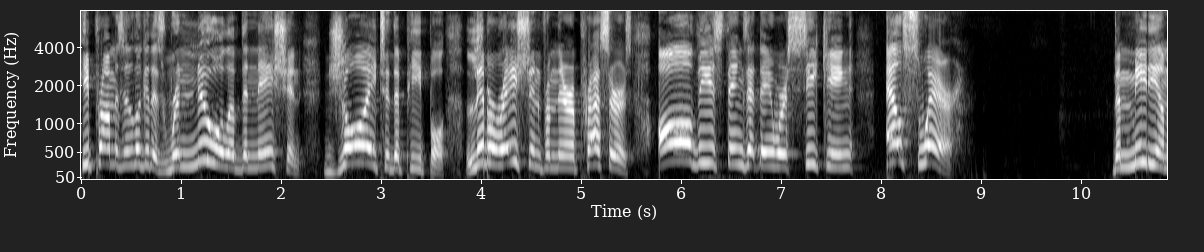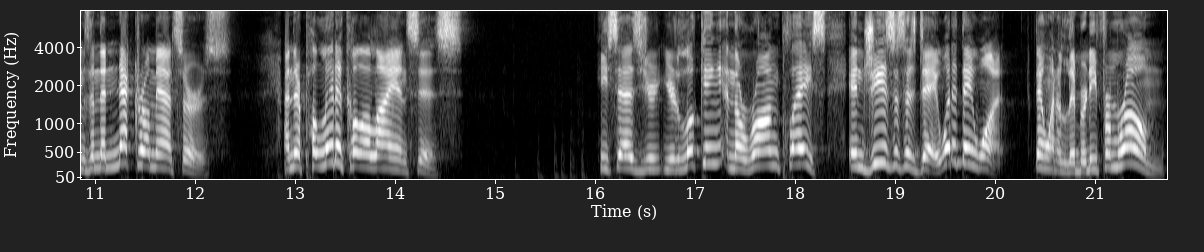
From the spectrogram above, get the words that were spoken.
He promises, look at this renewal of the nation, joy to the people, liberation from their oppressors, all these things that they were seeking elsewhere. The mediums and the necromancers and their political alliances. He says, you're, you're looking in the wrong place. In Jesus' day, what did they want? They wanted liberty from Rome.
